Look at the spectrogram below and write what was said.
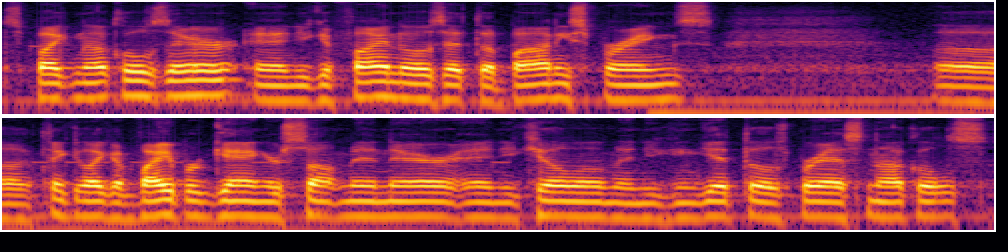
spike knuckles there, and you can find those at the Bonnie Springs. Uh, think like a Viper gang or something in there, and you kill them, and you can get those brass knuckles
